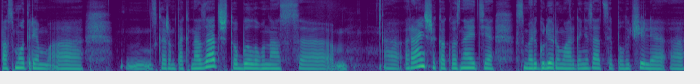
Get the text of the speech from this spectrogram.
посмотрим, а, скажем так, назад, что было у нас э, раньше, как вы знаете, саморегулируемые организации получили, а,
